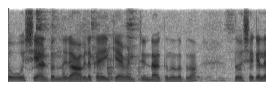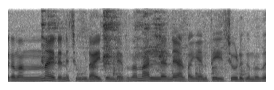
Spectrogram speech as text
ദോശയാണ് കേട്ടോ ഒന്ന് രാവിലെ കഴിക്കാൻ വേണ്ടിയിട്ട് ഉണ്ടാക്കുന്നത്. അപ്പോൾ ഇതാ ദോശക്കല്ലൊക്കെ നന്നായിട്ട് തന്നെ ചൂടായിട്ടുണ്ട്. അപ്പോൾ നല്ല എണ്ണയാണ് കേട്ടോ ഞാൻ തേച്ച് കൊടുക്കുന്നത്.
